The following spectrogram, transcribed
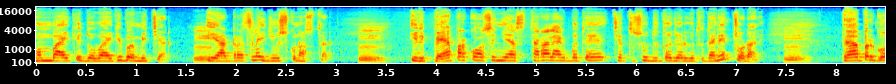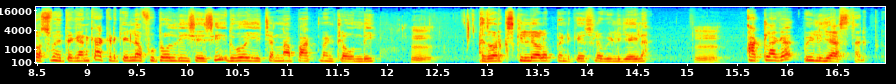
ముంబైకి దుబాయ్కి పంపించారు. ఈ అడ్రస్లో అవి చూసుకుని వస్తారు. ఇది పేపర్ కోసం చేస్తారా లేకపోతే చిత్తశుద్ధితో జరుగుతుందని చూడాలి. పేపర్ కోసం అయితే కనుక అక్కడికి వెళ్ళి ఆ ఫోటోలు తీసేసి ఇదిగో ఈ చిన్న అపార్ట్మెంట్లో ఉంది. ఇదివరకు స్కిల్ డెవలప్మెంట్ కేసులో వీళ్ళు చేయలే. అట్లాగా వీళ్ళు చేస్తారు ఇప్పుడు.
